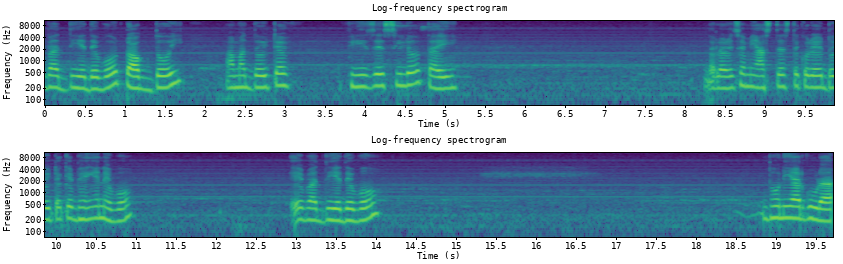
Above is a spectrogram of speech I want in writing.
এবার দিয়ে দেব টক দই। আমার দইটা ফ্রিজে ছিল, তাই রয়েছে আমি আস্তে আস্তে করে দইটাকে ভেঙে নেব। এবার দিয়ে দেব। ধনিয়ার গুঁড়া।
